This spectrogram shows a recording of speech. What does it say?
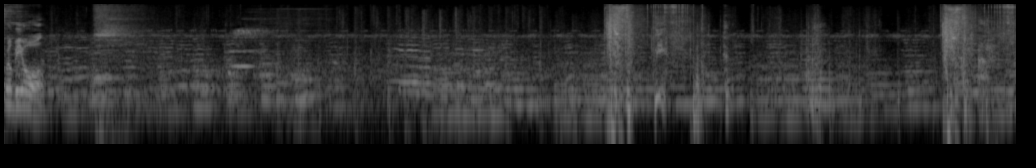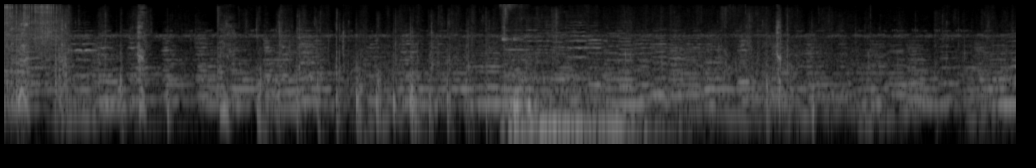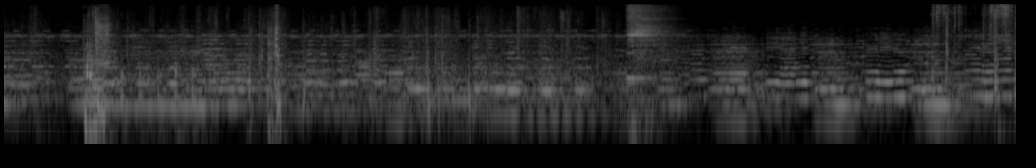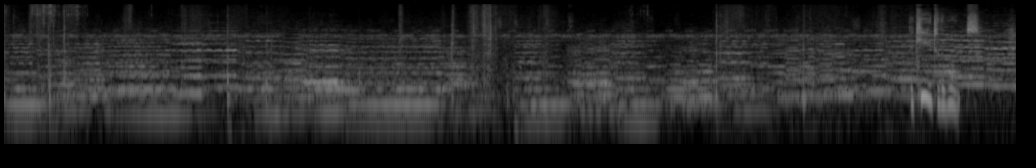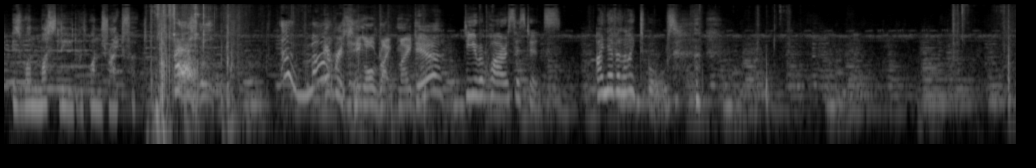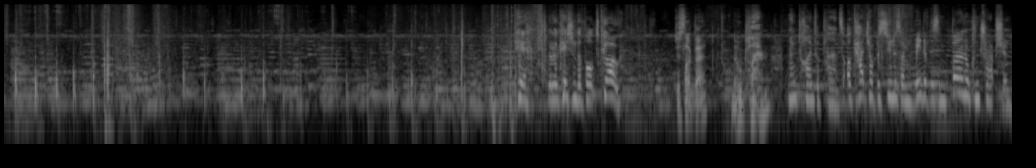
Will be all. Key to the waltz is one must lead with one's right foot. Oh, my! Everything all right, my dear? Do you require assistance? I never liked balls. Here, the location of the vault. Go! Just like that? No plan? No time for plans. I'll catch up as soon as I'm rid of this infernal contraption.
